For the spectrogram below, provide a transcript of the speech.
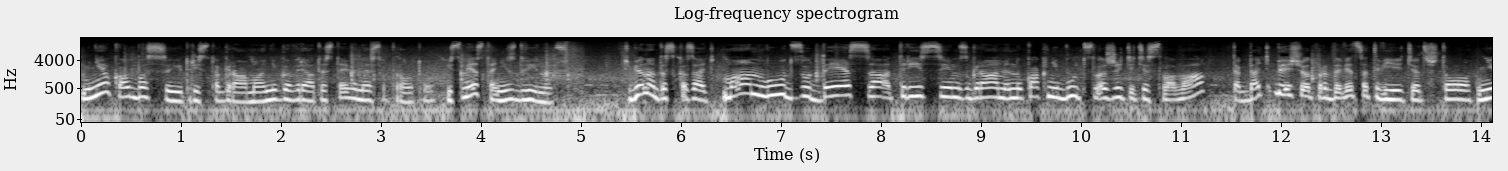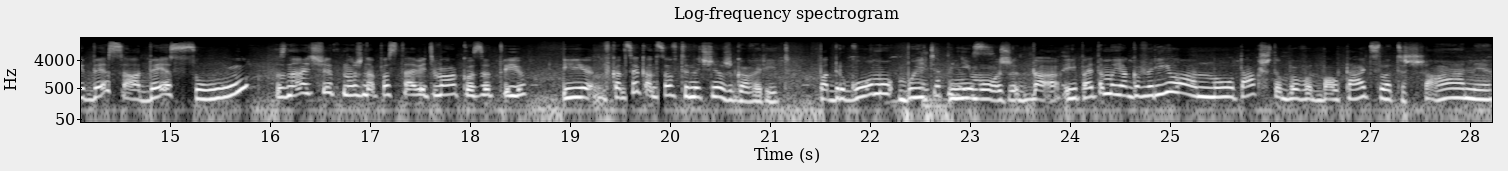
мне колбасы 300 грамм, а они говорят, эстевине сопроту. И с места не сдвинуться. Тебе надо сказать «ман, лудзу, деса, трисимс, грамме». Ну, как-нибудь сложить эти слова. Тогда тебе еще продавец ответит, что не деса, а десу. Значит, нужно поставить ваку за ты. И в конце концов ты начнешь говорить. По-другому быть а не может, да. И поэтому я говорила, ну, так, чтобы вот болтать с латышами,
